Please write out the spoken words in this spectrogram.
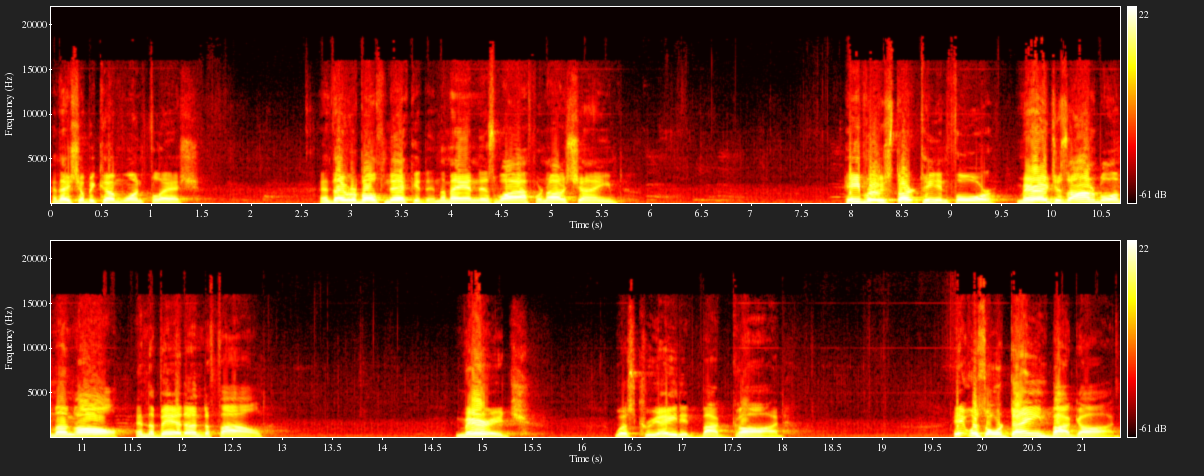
and they shall become one flesh. And they were both naked, and the man and his wife were not ashamed. Hebrews 13 and 4 Marriage is honorable among all, and the bed undefiled. Marriage was created by God, it was ordained by God.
